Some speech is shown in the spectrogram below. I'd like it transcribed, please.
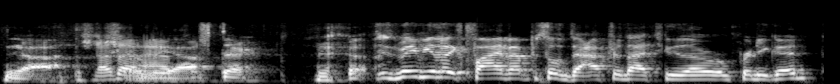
Yeah, shutdown happened. after. There's maybe like five episodes after that too that were pretty good.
